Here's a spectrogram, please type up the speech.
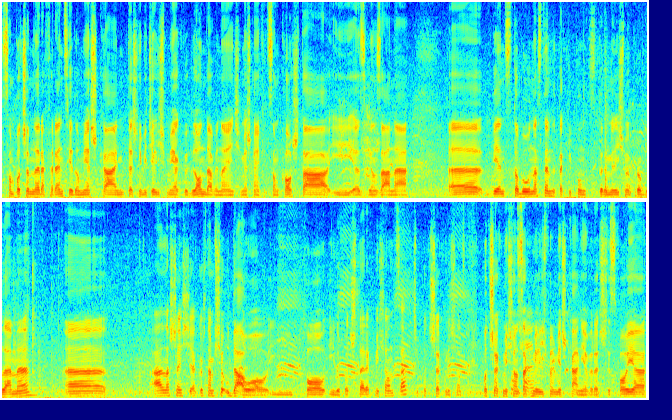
są potrzebne referencje do mieszkań. Też nie wiedzieliśmy, jak wygląda wynajęcie mieszkań, jakie są koszta i e, związane. E, więc to był następny taki punkt, z którym mieliśmy problemy. E, ale na szczęście jakoś nam się udało i po ilu? Po czterech miesiącach? Czy po trzech miesiącach? Po trzech miesiącach trzech. mieliśmy mieszkanie wreszcie swoje,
